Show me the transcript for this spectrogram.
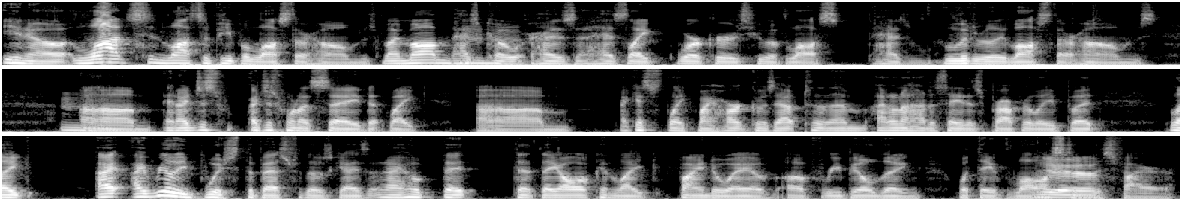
you know lots and lots of people lost their homes. My mom has co has has like workers who have lost has literally lost their homes. Um. And I just I just want to say that like um. I guess like my heart goes out to them. I don't know how to say this properly, but like I, I really wish the best for those guys, and I hope that that they all can like find a way of, of rebuilding what they've lost Yeah. in this fire.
